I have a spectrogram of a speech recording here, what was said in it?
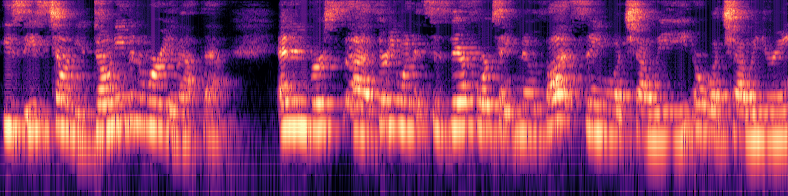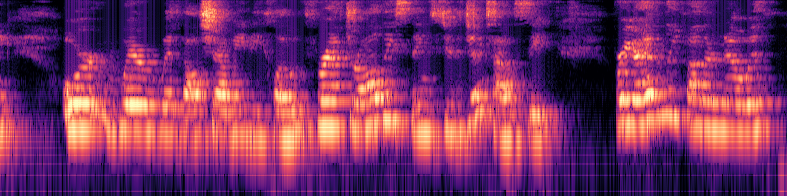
He's he's telling you, don't even worry about that. And in verse uh, 31, it says, Therefore take no thought, saying, What shall we eat, or what shall we drink, or wherewithal shall we be clothed? For after all these things do the Gentiles seek. For your heavenly Father knoweth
